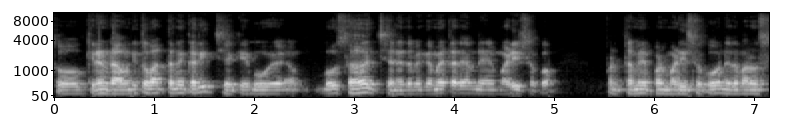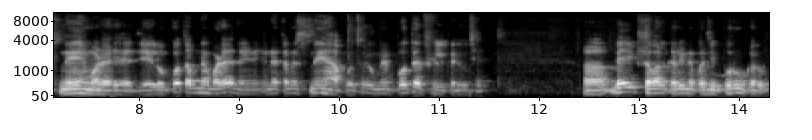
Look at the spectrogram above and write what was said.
તો કિરણ રાવની તો વાત તમે કરી જ છે કે બહુ બહુ સહજ છે અને તમે ગમે ત્યારે એમને મળી શકો. પણ તમે પણ મળી શકો અને તમારો સ્નેહ મળે છે. જે લોકો તમને મળે ને એને તમે સ્નેહ આપો છો એવું મેં પોતે ફીલ કર્યું છે. બે એક સવાલ કરીને પછી પૂરું કરું.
